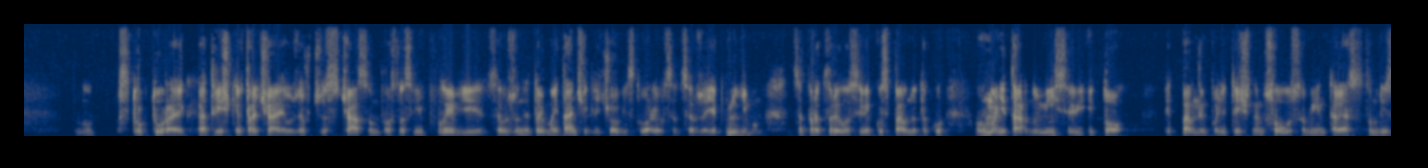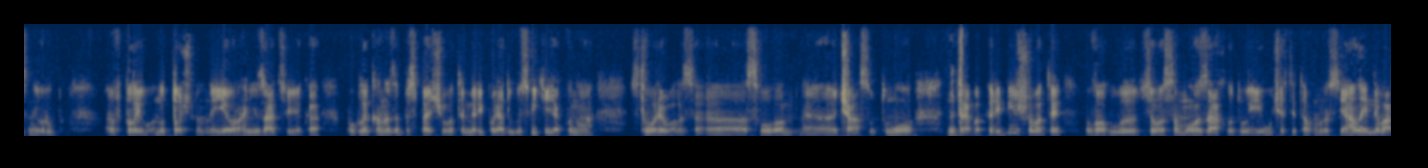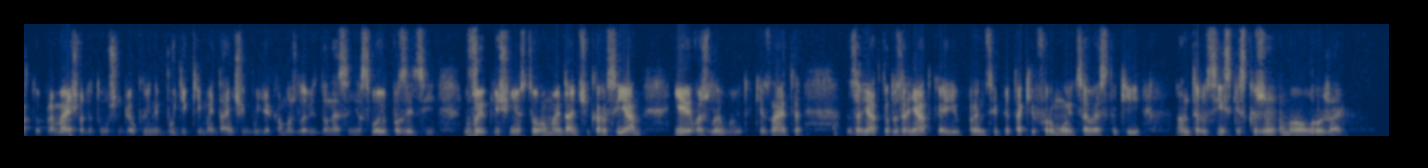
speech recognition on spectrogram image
Ну, структура, яка трішки втрачає вже з часом просто свій вплив, і це вже не той майданчик, для чого він створився. Це вже як мінімум. Це перетворилося в якусь певну таку гуманітарну місію, і то під певним політичним соусом і інтересом різних груп впливу. Ну точно не є організацією, яка покликана забезпечувати мир і порядок у світі, як вона створювалася е, свого е, часу. Тому не треба перебільшувати вагу цього самого заходу і участі там росіян, але й не варто применшувати, тому що для України будь-який майданчик, будь-яка можливість донесення своєї позиції, виключення з цього майданчика росіян є важливою. Таке знаєте, зернятка до зернятка, і в принципі так і формується весь такий антиросійський, скажімо, урожай.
